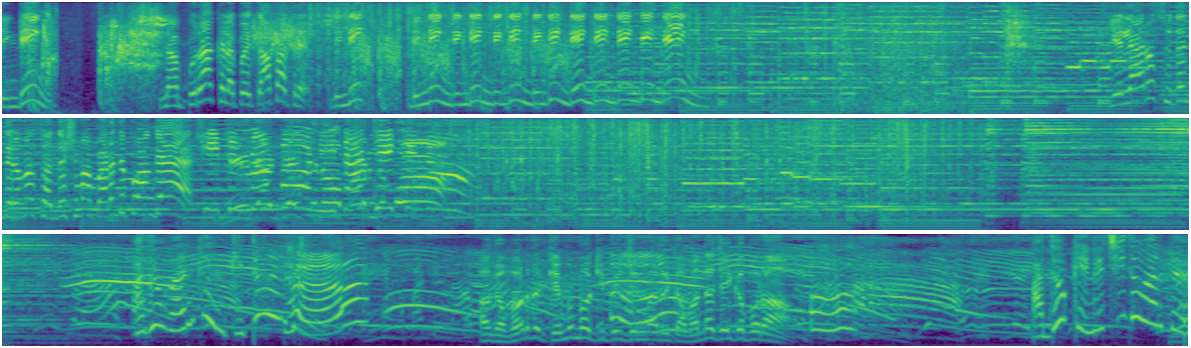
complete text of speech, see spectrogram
டிங் டிங் நான் புறாக்களை போய் காப்பாத்துறேன். டிங் டிங் டிங் டிங் டிங் டிங் டிங் டிங் டிங் டிங் டிங் டிங் டிங் டிங் சுதந்திரமா சந்தோஷமா பறந்து போங்க. அது வருது கிட்ட வருது. அங்க வருது கெம்புமாக்கி பீஜன் மாதிரி இருக்கா? வந்தா ஜெயிக்க போறான் அதோ கிணச்சிட்டு வருது.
